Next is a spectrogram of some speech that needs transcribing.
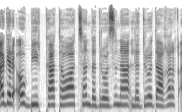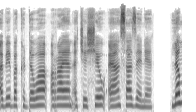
ئەگەر ئەو بیر کاتەوە چەندە درۆزنە لە درۆدا غەرق ئەبێ بە کردەوە ڕایان ئەکێشێ و ئەیان سازێنێ لەم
